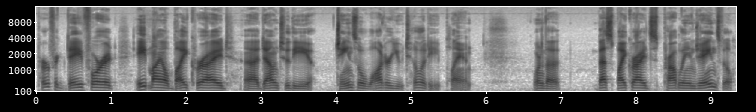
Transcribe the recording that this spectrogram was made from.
perfect day for it. Eight mile bike ride uh, down to the Janesville Water Utility Plant. One of the best bike rides probably in Janesville.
